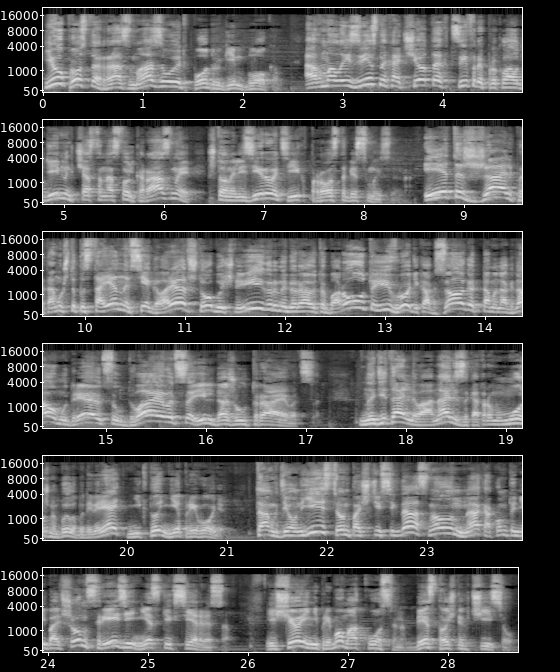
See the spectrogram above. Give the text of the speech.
Его просто размазывают по другим блокам. А в малоизвестных отчетах цифры про Cloud Gaming часто настолько разные, что анализировать их просто бессмысленно. И это жаль, потому что постоянно все говорят, что облачные игры набирают обороты и вроде как за год там иногда умудряются удваиваться или даже утраиваться. Но детального анализа, которому можно было бы доверять, никто не приводит. Там, где он есть, он почти всегда основан на каком-то небольшом срезе нескольких сервисов. Еще и не прямом, а косвенном, без точных чисел.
